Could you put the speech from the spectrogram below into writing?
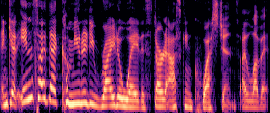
and get inside that community right away to start asking questions. I love it.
